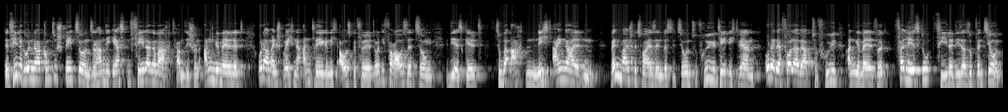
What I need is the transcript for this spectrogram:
Denn viele Gründer kommen zu spät zu uns und haben die ersten Fehler gemacht, haben sich schon angemeldet oder haben entsprechende Anträge nicht ausgefüllt oder die Voraussetzungen, die es gilt zu beachten, nicht eingehalten. Wenn beispielsweise Investitionen zu früh getätigt werden oder der Vollerwerb zu früh angemeldet wird, verlierst du viele dieser Subventionen.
